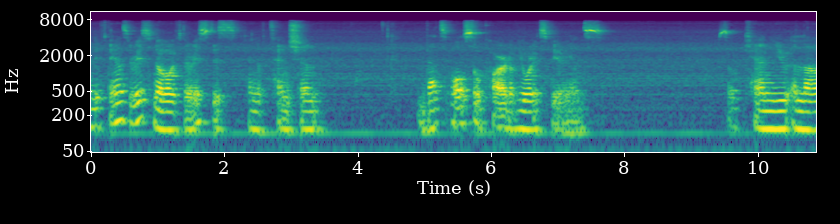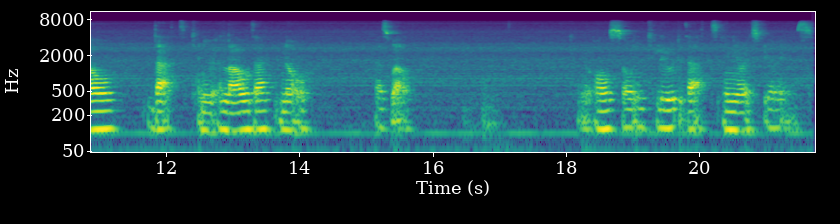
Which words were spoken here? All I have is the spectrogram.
And if the answer is no, if there is this kind of tension, that's also part of your experience. So, can you allow that? Can you allow that no as well? Also include that in your experience.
